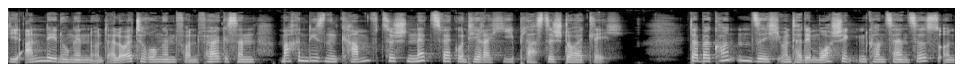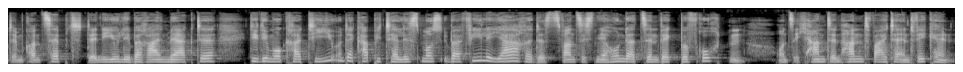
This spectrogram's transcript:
Die Anlehnungen und Erläuterungen von Ferguson machen diesen Kampf zwischen Netzwerk und Hierarchie plastisch deutlich. Dabei konnten sich unter dem Washington-Konsensus und dem Konzept der neoliberalen Märkte die Demokratie und der Kapitalismus über viele Jahre des 20. Jahrhunderts hinweg befruchten und sich Hand in Hand weiterentwickeln.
